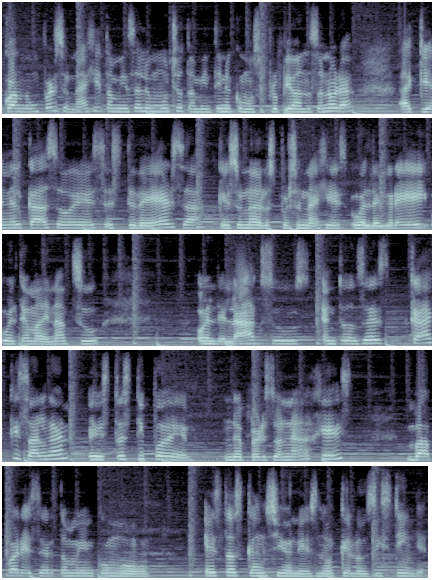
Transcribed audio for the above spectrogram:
cuando un personaje también sale mucho, también tiene como su propia banda sonora. Aquí en el caso es este de Ersa, que es uno de los personajes, o el de Grey, o el tema de Natsu, o el de. Laxus. Entonces, cada que salgan estos tipos de, de personajes, va a aparecer también como estas canciones, ¿no? Que los distinguen.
